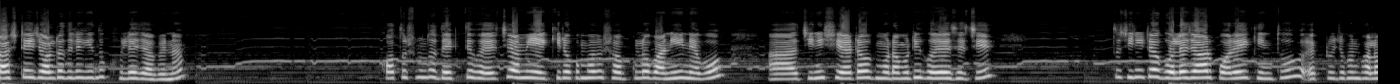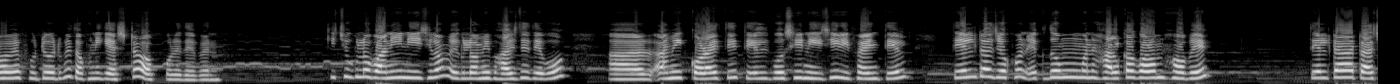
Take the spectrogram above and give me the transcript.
লাস্টে এই জলটা দিলে কিন্তু খুলে যাবে না। কত সুন্দর দেখতে হয়েছে, আমি একই রকমভাবে সবগুলো বানিয়ে নেব। আর চিনি শিরাটাও মোটামুটি হয়ে এসেছে। তো চিনিটা গলে যাওয়ার পরেই কিন্তু একটু যখন ভালোভাবে ফুটে উঠবে তখনই গ্যাসটা অফ করে দেবেন। কিছুগুলো বানিয়ে নিয়েছিলাম, এগুলো আমি ভাজতে দেব। আর আমি কড়াইতে তেল বসিয়ে নিয়েছি রিফাইন তেল। তেলটা যখন একদম মানে হালকা গরম হবে, তেলটা টাচ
